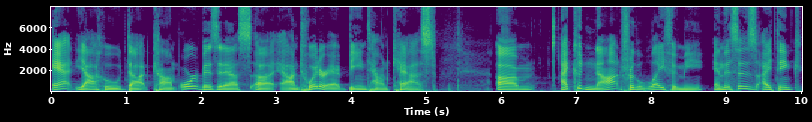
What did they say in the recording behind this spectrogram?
at yahoo.com or visit us uh, on Twitter at Beantown Cast. Um, I could not for the life of me, and this is, I think,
